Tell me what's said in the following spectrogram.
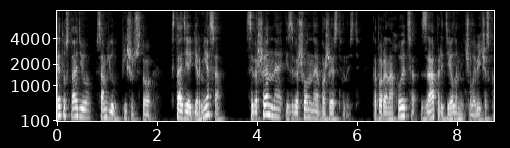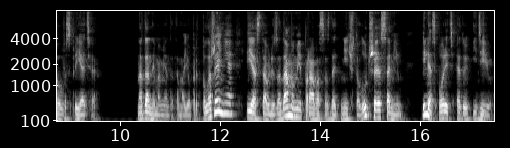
эту стадию сам Юнг пишет, что стадия Гермеса – совершенная и завершенная божественность, которая находится за пределами человеческого восприятия – на данный момент это мое предположение, и я ставлю за дамами право создать нечто лучшее самим или оспорить эту идею.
